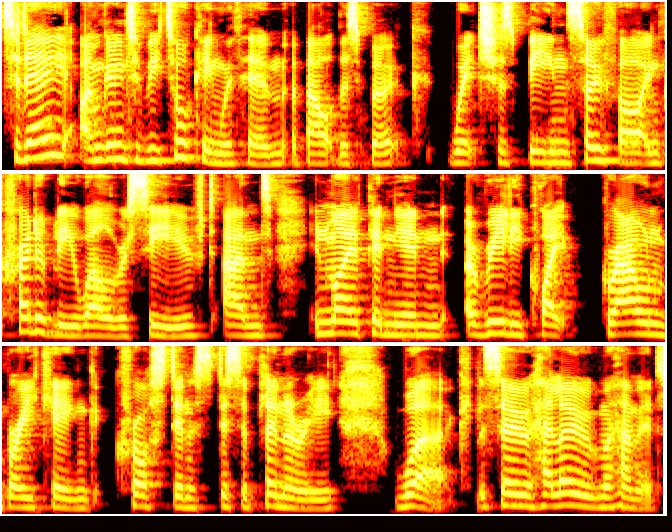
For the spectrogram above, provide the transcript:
Today, I'm going to be talking with him about this book, which has been so far incredibly well received and, in my opinion, a really quite groundbreaking cross disciplinary work. So, hello, Muhammad.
